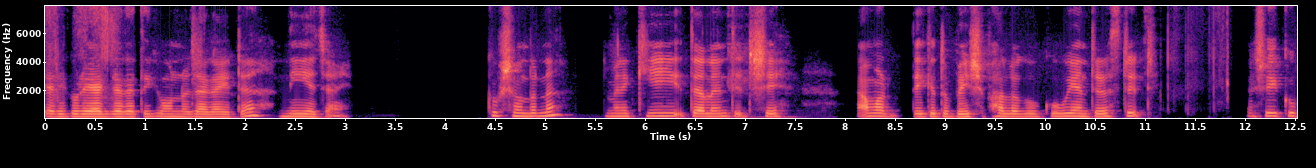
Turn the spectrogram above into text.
ক্যারি করে এক জায়গা থেকে অন্য জায়গায় এটা নিয়ে যায়। খুব সুন্দর না? মানে কি ট্যালেন্টেড সে। আমার দেখে তো বেশ ভালো গো, খুবই ইন্টারেস্টেড সে খুব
